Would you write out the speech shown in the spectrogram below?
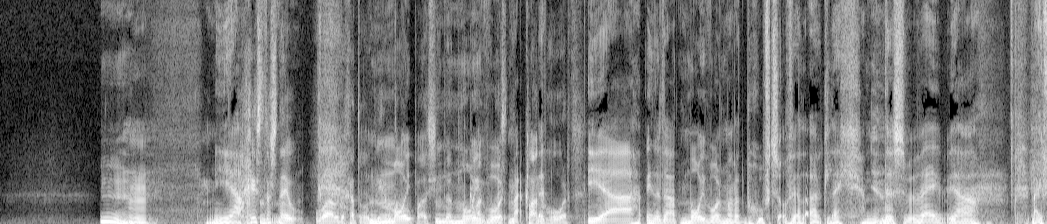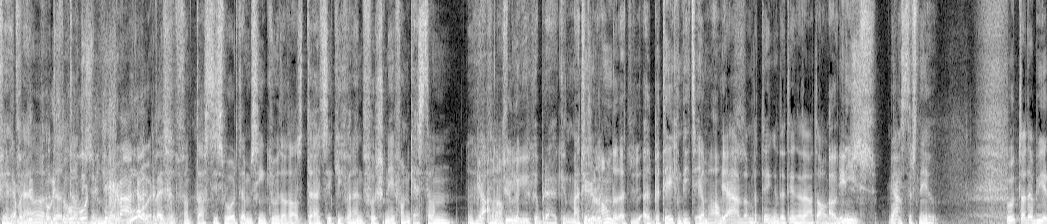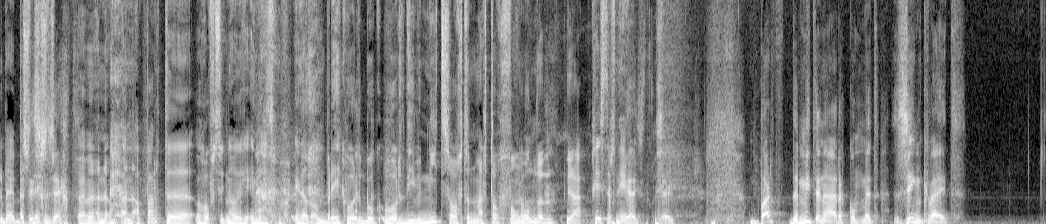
Ja. Gistersneeuw, wauw, dat gaat toch weer mooi, als je dat mooi klank, woord, maar klank het, hoort. Ja, inderdaad, mooi woord, maar het behoeft zoveel uitleg. Ja. Dus wij, ja... Maar ik vind ja, het wel... Dit, dat, dat, is een mooi woord. Uitleggen. Het is een fantastisch woord. En misschien kunnen we dat als Duits equivalent voor Schnee van Gestern ja, vanaf natuurlijk. nu gebruiken. Maar het, is een ander, het, het, betekent iets helemaal anders. Ja, dan betekent het inderdaad al nieuws. nieuws. Ja. Gistersneeuw. Goed, dat hebben we hierbij beslist. Het is gezegd. We hebben een, een apart hoofdstuk nodig in dat, in dat ontbreekwoordenboek. Woorden die we niet zochten, maar toch vonden. vonden. Ja. Gistersneeuw. Juist, juist. Bart de Mietenaren komt met zin kwijt.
